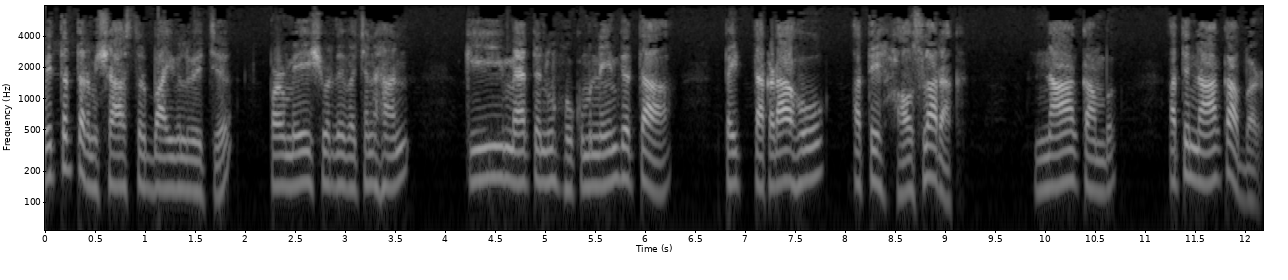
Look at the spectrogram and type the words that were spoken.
ਪਵਿੱਤਰ ਧਰਮ ਸ਼ਾਸਤਰ ਬਾਈਬਲ ਵਿੱਚ ਪਰਮੇਸ਼ਵਰ ਦੇ ਵਚਨ ਹਨ ਕਿ ਮੈਂ ਤੈਨੂੰ ਹੁਕਮ ਨਹੀਂ ਦਿੱਤਾ ਭਈ ਤਕੜਾ ਹੋ ਅਤੇ ਹੌਸਲਾ ਰੱਖ, ਨਾ ਕੰਬ ਅਤੇ ਨਾ ਘਾਬਰ।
